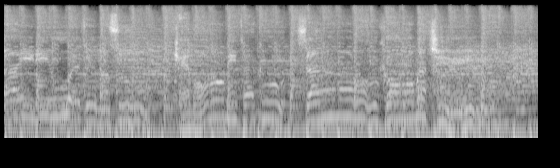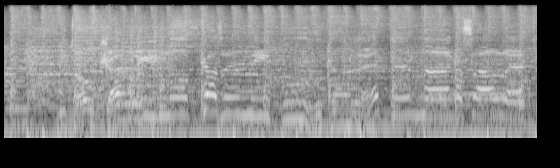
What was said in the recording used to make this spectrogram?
愛に飢えてます。獣みたくさまようこの街都会の風に吹かれて流されて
